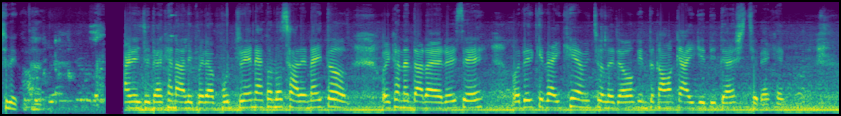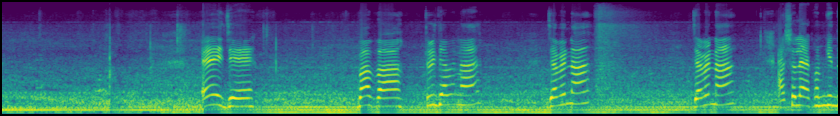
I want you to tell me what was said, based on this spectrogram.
ছেলে কোথায়? আর এই যে দেখেন আলিপের আব্বু ট্রেন এখনও ছাড়ে নাই তো। ওইখানে দাঁড়ায় রয়েছে। ওদেরকে রাইখে আমি চলে যাব, কিন্তু আমাকে আইগে দিতে আসছে, দেখেন। এই যে, বাবা, তুমি যাবে না? যাবে না? যাবে না? আসলে এখন কিন্তু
